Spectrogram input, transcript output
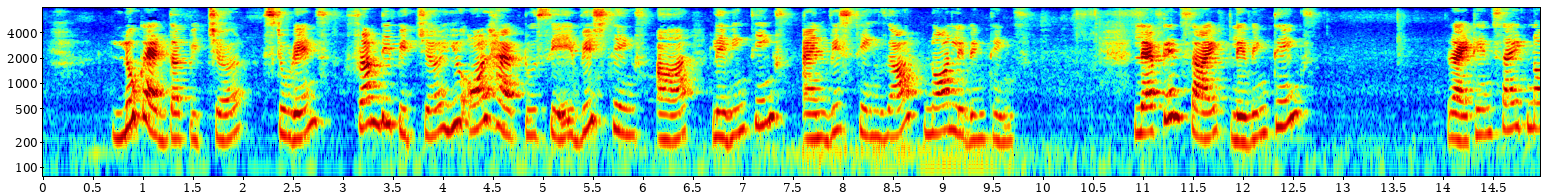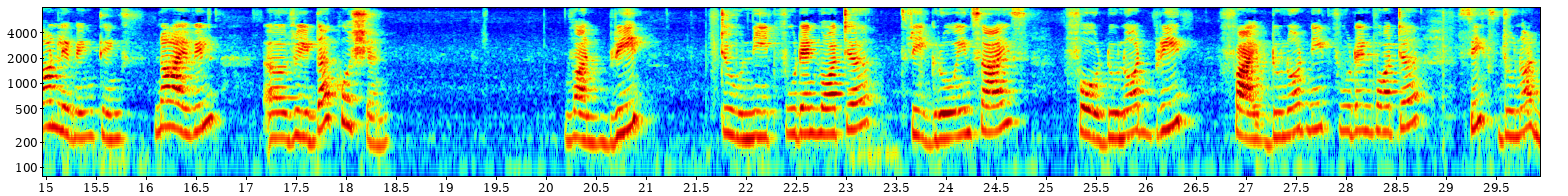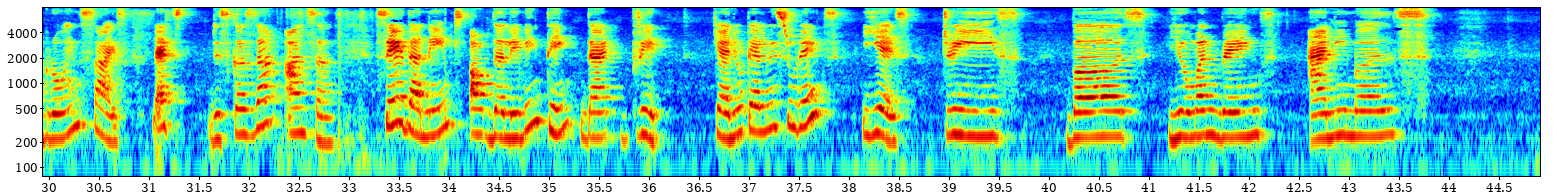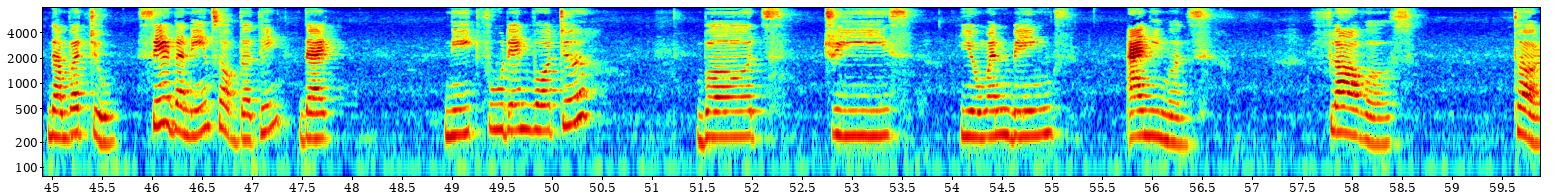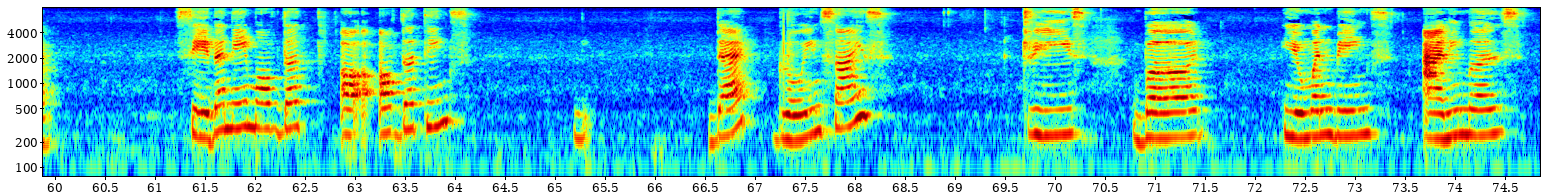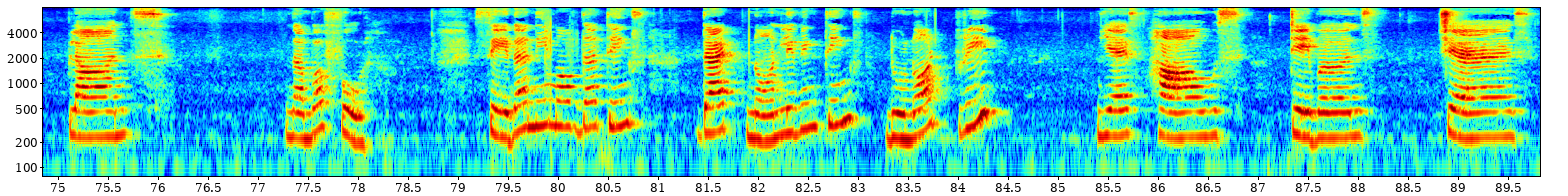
Look at the picture. Students, from the picture you all have to say which things are living things and which things are non-living things. Left hand side living things, right hand side non-living things. Now I will uh, read the question. 1. Breathe 2. Need food and water. 3. Grow in size. 4. Do not breathe. 5. Do not need food and water. 6. Do not grow in size. Let's discuss the answer. Say the names of the living thing that breathe. Can you tell me students? Yes. Trees, birds, human beings, animals. Number 2. Say the names of the thing that need food and water birds, trees, human beings, animals, flowers. Third, say the name of the uh, of the things that grow in size trees, bird, human beings, animals, plants. Number 4. Say the name of the things that non-living things do not breathe? Yes, house, tables, chairs,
